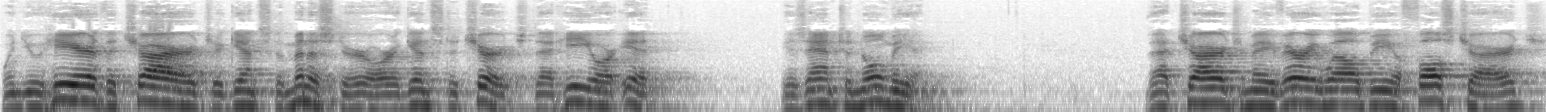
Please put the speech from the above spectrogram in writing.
when you hear the charge against a minister or against a church that he or it is antinomian. That charge may very well be a false charge,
